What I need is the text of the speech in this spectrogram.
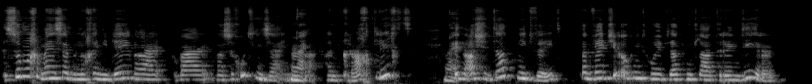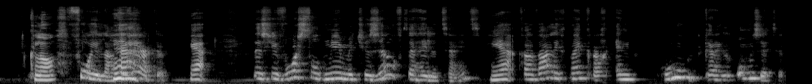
sommige mensen hebben nog geen idee waar, waar, waar ze goed in zijn. Nee. Waar hun kracht ligt. Nee. En als je dat niet weet, dan weet je ook niet hoe je dat moet laten renderen. klopt. Voor je laten Ja. werken. Ja. Dus je worstelt meer met jezelf de hele tijd. Ja, Van waar ligt mijn kracht en hoe kan ik het omzetten?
